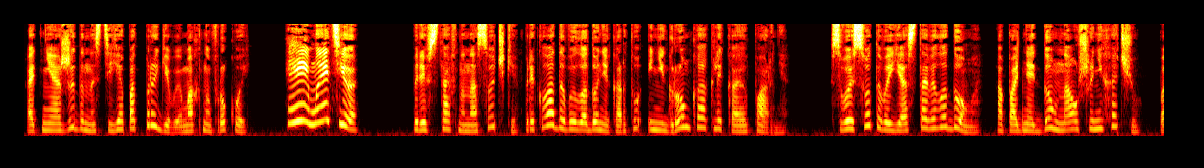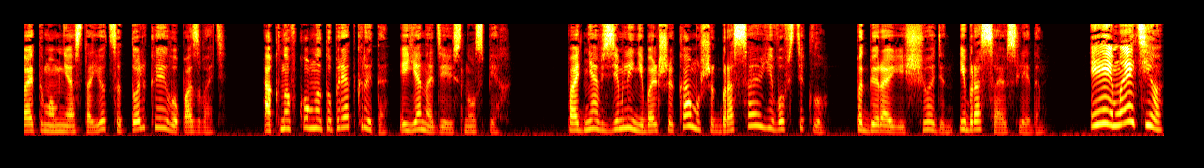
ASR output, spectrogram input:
От неожиданности я подпрыгиваю, махнув рукой. «Эй, Мэтью!» Привстав на носочки, прикладываю ладони к рту и негромко окликаю парня. Свой сотовый я оставила дома, а поднять дом на уши не хочу, поэтому мне остается только его позвать. Окно в комнату приоткрыто, и я надеюсь на успех. Подняв с земли небольшой камушек, бросаю его в стекло. Подбираю еще один и бросаю следом. «Эй, Мэтью!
